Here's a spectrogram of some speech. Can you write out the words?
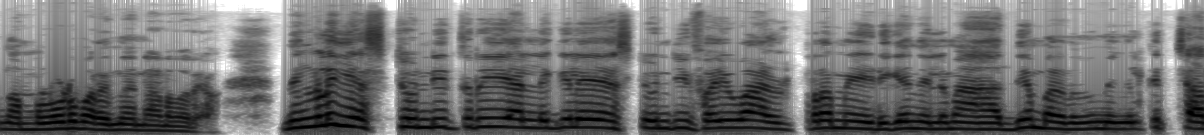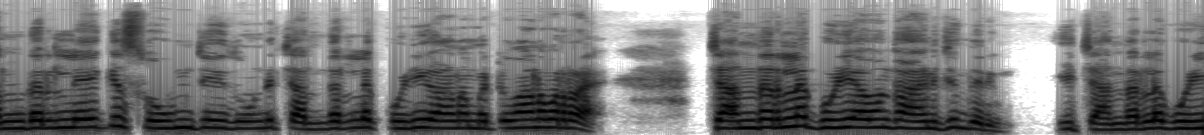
നമ്മളോട് പറയുന്നത് എന്താണെന്ന് പറയാം നിങ്ങൾ എസ് ട്വന്റി ത്രീ അല്ലെങ്കിൽ എസ് ട്വന്റി ഫൈവ് അൾട്ര മേടിക്കാൻ ചെല്ലുമ്പോൾ ആദ്യം പറയുന്നത് നിങ്ങൾക്ക് ചന്ദ്രനിലേക്ക് സൂം ചെയ്തുകൊണ്ട് ചന്ദ്രനിലെ കുഴി കാണാൻ പറ്റുമെന്നാണ് പറഞ്ഞത്. ചന്ദ്രനിലെ കുഴി അവൻ കാണിച്ചും തരും. ഈ ചന്ദ്രനിലെ കുഴി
